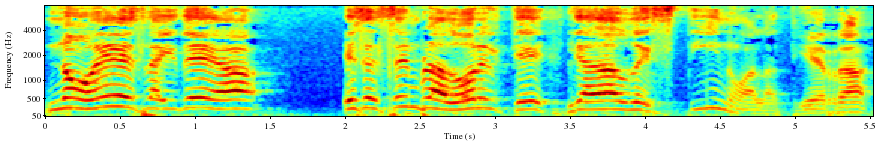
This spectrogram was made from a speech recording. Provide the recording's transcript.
no es la idea. Es el sembrador el que le ha dado destino a la tierra.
